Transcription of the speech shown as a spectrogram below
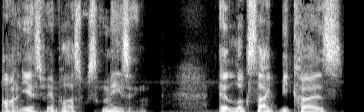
on ESPN Plus was amazing. It looks like because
